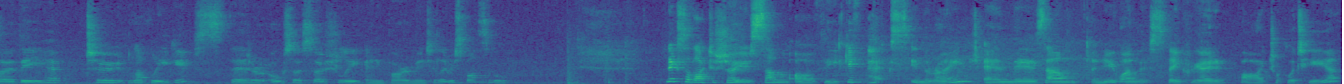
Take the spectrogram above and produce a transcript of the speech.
So there you have two lovely gifts that are also socially and environmentally responsible. Next I'd like to show you some of the gift packs in the range and there's um, a new one that's been created by Chocolatier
